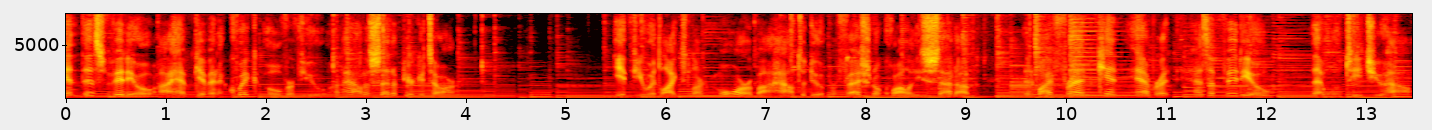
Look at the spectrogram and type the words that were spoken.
In this video, I have given a quick overview on how to set up your guitar. If you would like to learn more about how to do a professional quality setup, then my friend Kent Everett has a video that will teach you how.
